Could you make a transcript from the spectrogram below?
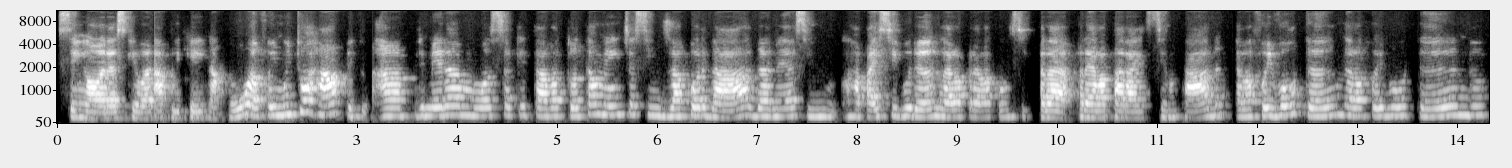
senhoras que eu apliquei na rua foi muito rápido. A primeira moça que estava totalmente assim desacordada, né, assim, o rapaz segurando ela para ela para ela parar sentada, ela foi voltando, ela foi voltando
